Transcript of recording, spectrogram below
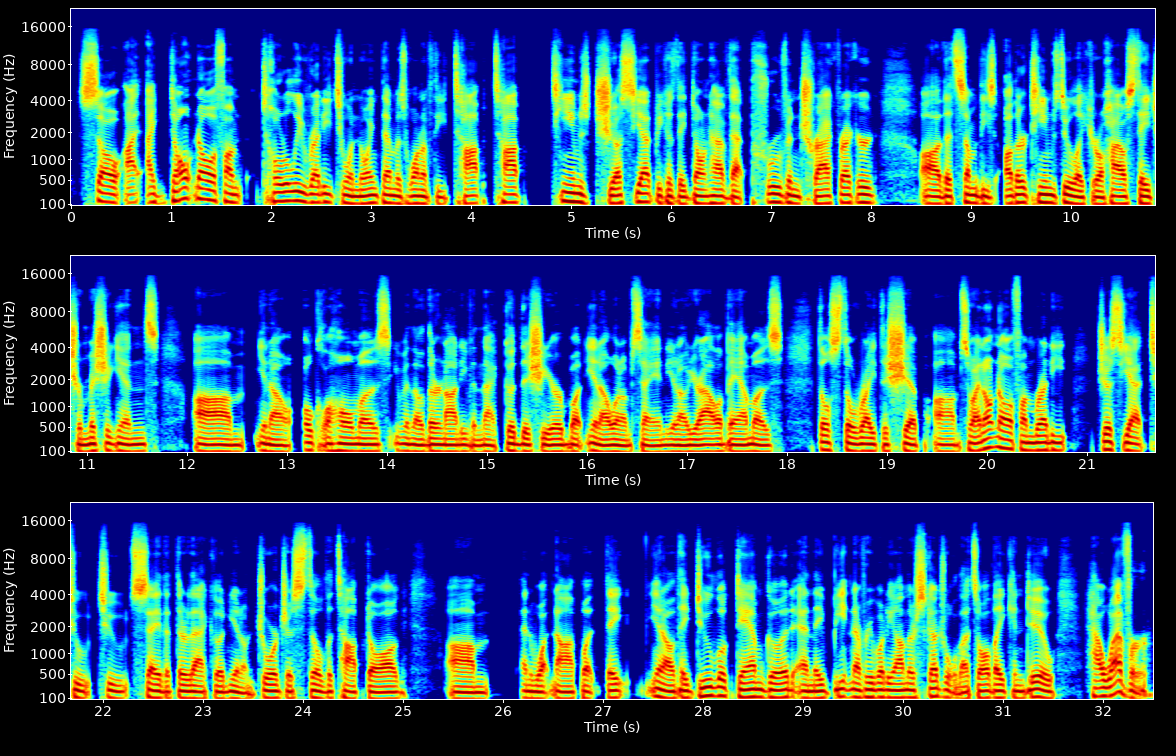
So I, I don't know if I'm totally ready to anoint them as one of the top, top teams just yet because they don't have that proven track record uh, that some of these other teams do, like your Ohio States, your Michigans, um, you know, Oklahomas, even though they're not even that good this year. But you know what I'm saying. You know, your Alabamas, they'll still right the ship. Um, so I don't know if I'm ready just yet to to say that they're that good. You know, Georgia's still the top dog. Um, and whatnot, but they, you know, they do look damn good and they've beaten everybody on their schedule. That's all they can do. However,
